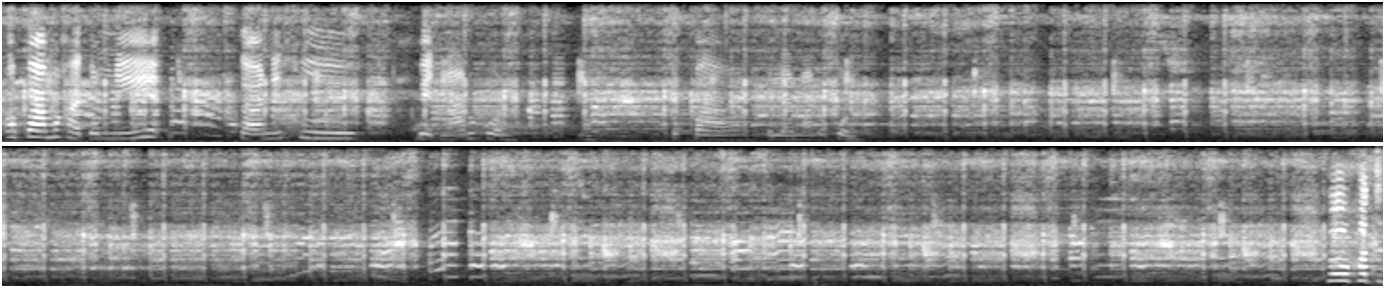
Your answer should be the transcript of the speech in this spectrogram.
เอาปลามาขายตรงนี้ แต่อันนี้คือเบ็ดนะทุกคนนะตกปลาไปแล้วนะทุกคน เออเขาจะ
